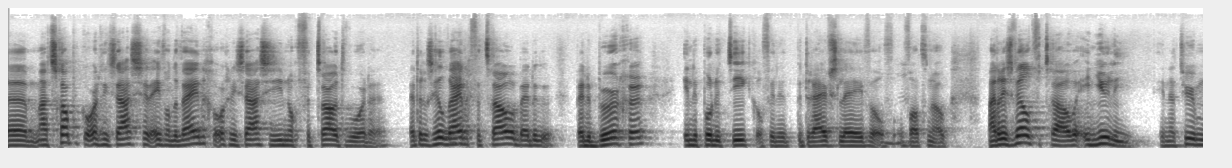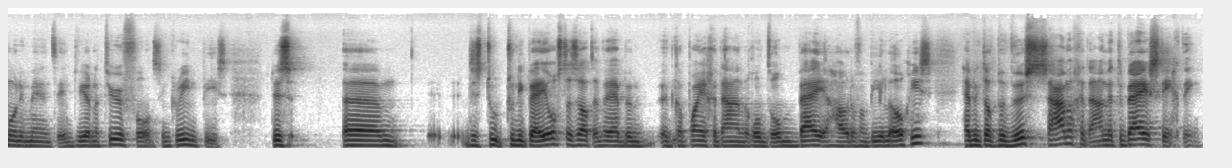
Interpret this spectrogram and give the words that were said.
uh, maatschappelijke organisaties zijn een van de weinige organisaties die nog vertrouwd worden. Er is heel weinig vertrouwen bij de, bij de burger in de politiek of in het bedrijfsleven of, of wat dan ook. Maar er is wel vertrouwen in jullie, in Natuurmonumenten, in het Weer Natuurfonds, in Greenpeace. Dus um, dus toen, ik bij Josta zat en we hebben een campagne gedaan rondom bijhouden van biologisch, heb ik dat bewust samen gedaan met de Bijenstichting.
